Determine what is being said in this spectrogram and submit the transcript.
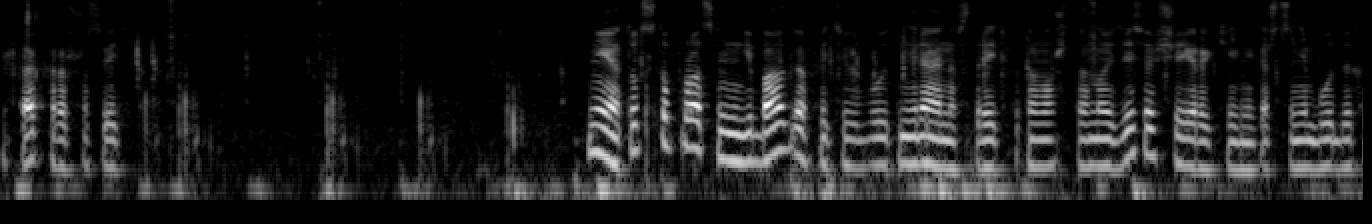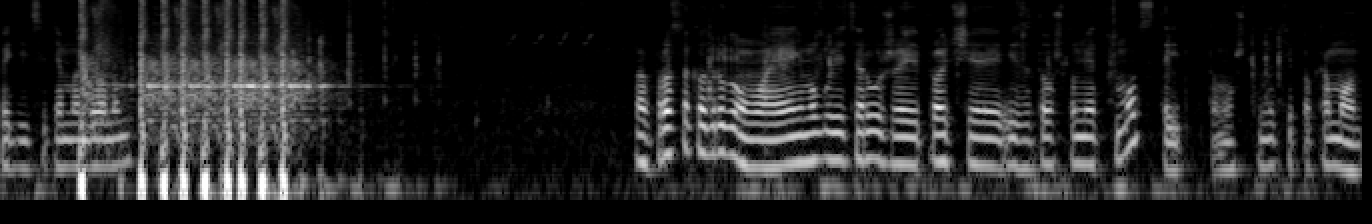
И так хорошо светит. Не, тут сто процентов багов этих будет нереально встретить, потому что, ну, здесь вообще игроки, мне кажется, не будут заходить с этим аддоном. Вопрос только в другом. Я не могу взять оружие и прочее из-за того, что у меня этот мод стоит, потому что, ну, типа, come on.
